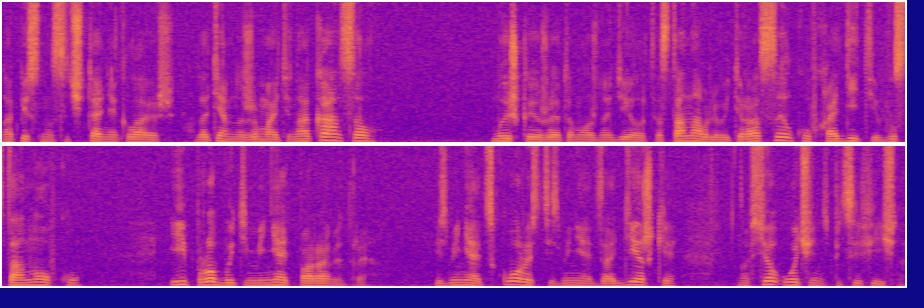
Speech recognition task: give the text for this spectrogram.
написано сочетание клавиш. Затем нажимайте на Cancel. Мышкой уже это можно делать. Останавливайте рассылку, входите в установку и пробуйте менять параметры изменять скорость, изменять задержки, но все очень специфично.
